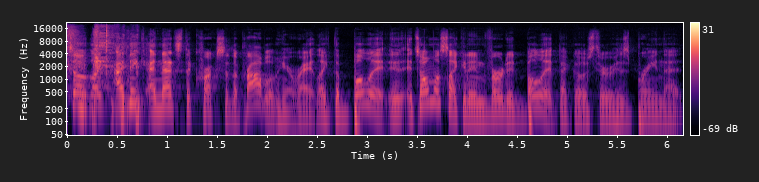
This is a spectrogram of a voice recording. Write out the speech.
So like I think, and that's the crux of the problem here, right? Like the bullet, it's almost like an inverted bullet that goes through his brain. That,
